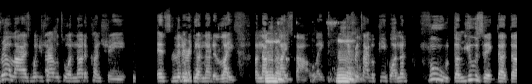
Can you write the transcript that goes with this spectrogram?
realized when you travel to another country it's literally another life another Mhm. lifestyle like Mm, different type of people another food the music the the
